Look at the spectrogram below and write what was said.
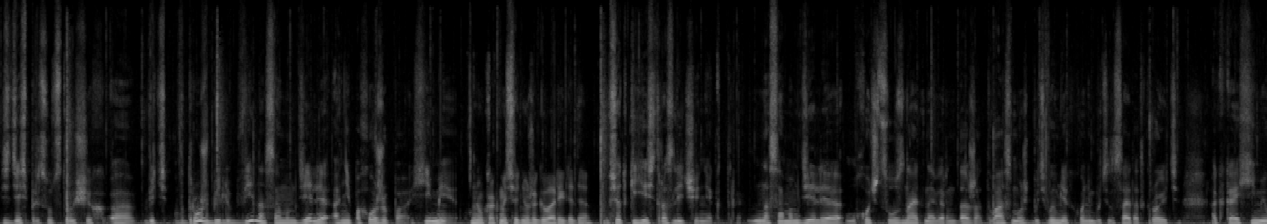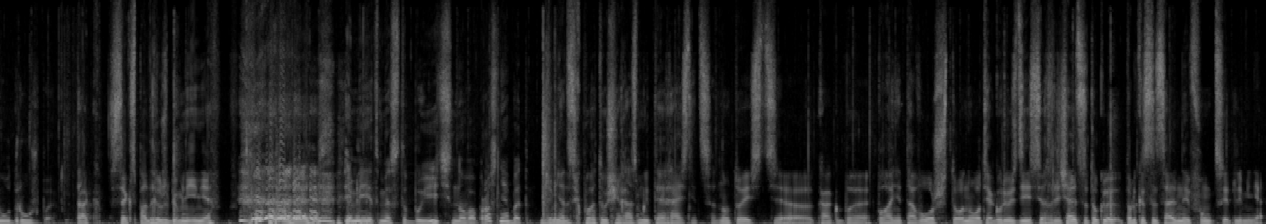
здесь присутствующих. А, ведь в дружбе и любви на самом деле они похожи по химии. Ну, как мы сегодня уже говорили, да. Все-таки есть различия некоторые. На самом деле хочется узнать, наверное, даже от вас, может быть, вы мне какой-нибудь инсайт откроете. А какая химия у дружбы? Так, секс по дружбе мнение. Имеет место быть, но вопрос не об этом. Для меня до сих пор это очень размытая разница. Ну, то есть, э, как бы в плане того, что, ну, вот я говорю, здесь различаются только только социальные функции для меня.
